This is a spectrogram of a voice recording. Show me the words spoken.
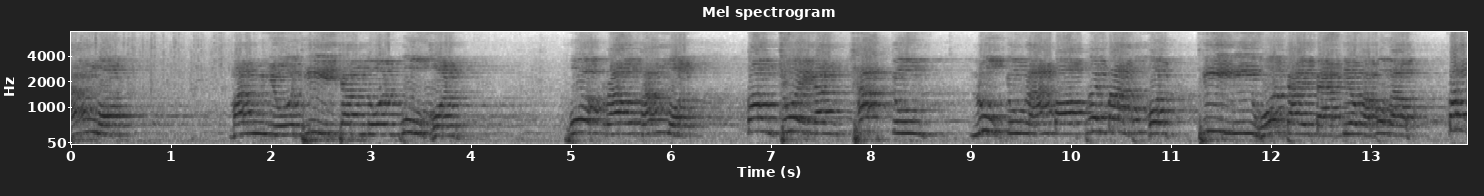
ทั้งหมด มันอยู่ที่จำนวนผู้คน พวกเราทั้งหมดต้องช่วยกันชักจูงลูกจูงหลานบอกเพื่อนบ้านทุกคนที่มีหัวใจแบบเดียวกับพวกเรา ต้อง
